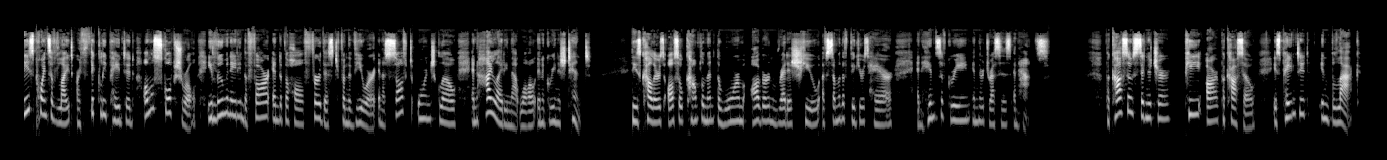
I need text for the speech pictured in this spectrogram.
These points of light are thickly painted, almost sculptural, illuminating the far end of the hall furthest from the viewer in a soft orange glow and highlighting that wall in a greenish tint. These colors also complement the warm auburn reddish hue of some of the figures' hair and hints of green in their dresses and hats. Picasso's signature, P.R. Picasso, is painted in black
